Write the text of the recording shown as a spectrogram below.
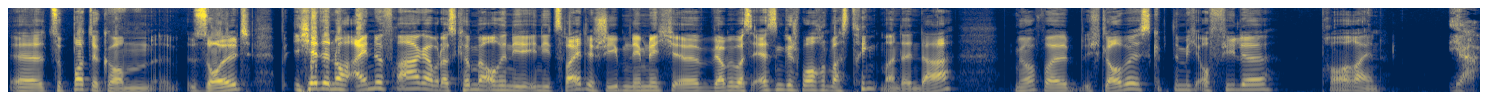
äh, zu Potte kommen äh, sollt. Ich hätte noch eine Frage, aber das können wir auch in die, in die zweite schieben, nämlich äh, wir haben über das Essen gesprochen, was trinkt man denn da? Ja, weil ich glaube, es gibt nämlich auch viele Brauereien. Ja,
